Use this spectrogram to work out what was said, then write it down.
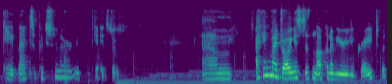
Okay, back to Pictionary. Okay, let's do. Um, I think my drawing is just not gonna be really great, but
